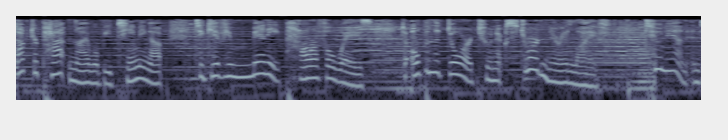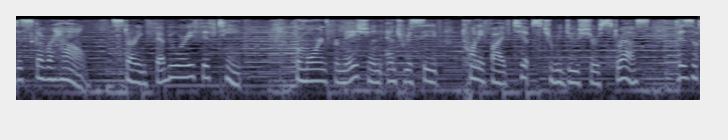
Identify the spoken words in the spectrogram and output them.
Dr. Pat and I will be teaming up to give you many powerful ways to open the door to an extraordinary life. Tune in and discover how, starting February 15th. For more information and to receive 25 tips to reduce your stress, visit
